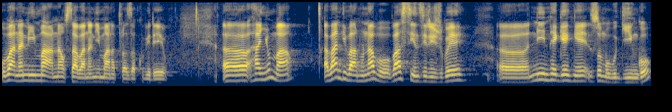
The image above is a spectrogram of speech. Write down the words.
ubana n'imana usabana n'imana turaza kubireba. Eh, hanyuma abandi bantu nabo basinzirijwe eh, n'intege nke zo mu bugingo.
